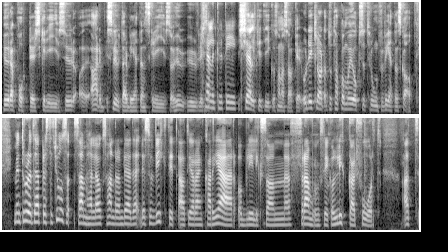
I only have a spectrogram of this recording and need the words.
hur rapporter skrivs, hur eh, slutarbeten skrivs och hur... hur liksom, källkritik. Källkritik och sådana saker. Och det är klart att då tappar man ju också tron för vetenskap. Men tror du att det här prestationssamhället också handlar om det? Det är så viktigt att göra en karriär och bli liksom framgångsrik och lyckad fort Att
